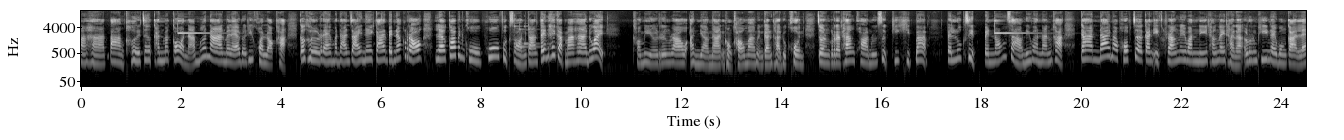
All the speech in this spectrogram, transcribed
มาฮาต่างเคยเจอกันมาก่อนนะ เมื่อนานมาแล้วโดยที่ควอนร็อกค่ะ ก็คือแรงบันดาลใจในการเป็นนักร้อง แล้วก็เป็นครูผู้ฝึกสอนการเต้นให้กับมาฮาด้วยเขามีเรื่องราวอันยาวนานของเขามาเหมือนกันค่ะทุกคน จนกระทั่งความรู้สึกที่คิดว่า เป็นลูกศิษย์เป็นน้องสาวในวันนั้นค่ะ การได้มาพบเจอกันอีกครั้งในวันนี้ทั้งในฐานะรุ่นพี่ในวงการและ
